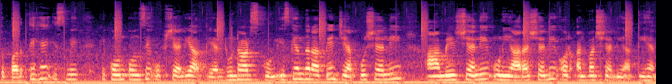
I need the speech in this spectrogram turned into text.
तो पढ़ते हैं इसमें कि कौन कौन से उपशैली आती है। ढूंढार स्कूल, इसके अंदर आती है जयपुर शैली, आमेर शैली, उनियारा शैली और अलवर शैली आती है।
